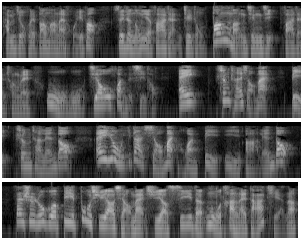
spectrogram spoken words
他们就会帮忙来回报。随着农业发展，这种帮忙经济发展成为物物交换的系统。A 生产小麦，B 生产镰刀。A 用一袋小麦换 B 一把镰刀。但是如果 B 不需要小麦，需要 C 的木炭来打铁呢？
